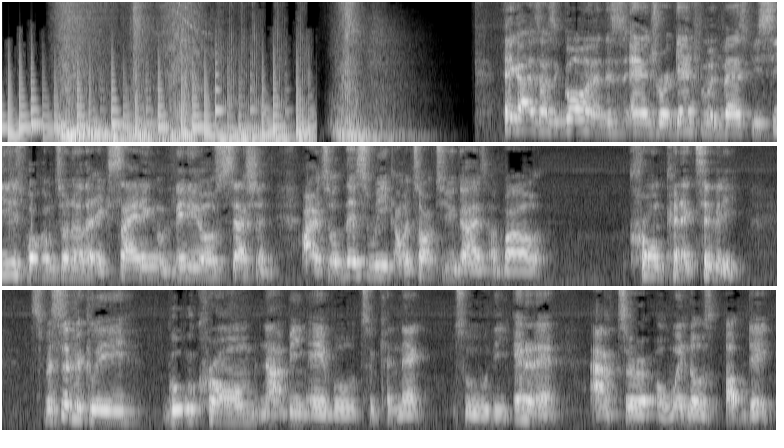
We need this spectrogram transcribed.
Hey guys, how's it going? This is Andrew again from Advanced PCs. Welcome to another exciting video session. Alright, so this week I'm going to talk to you guys about Chrome connectivity. Specifically, Google Chrome not being able to connect to the internet after a Windows update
